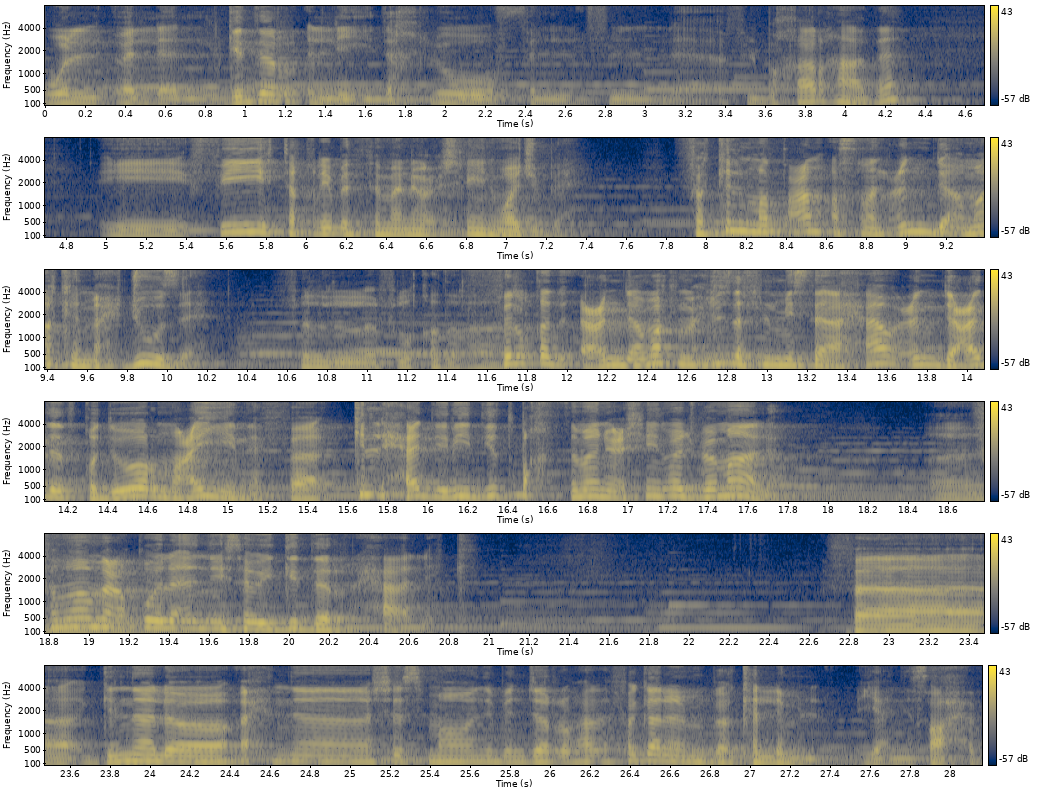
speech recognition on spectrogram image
والقدر اللي يدخلوه في في ال- في البخار هذا فيه تقريبا 28 وجبة. فكل مطعم أصلا عنده أماكن محجوزة. في في القدر هذا. في القد... عنده أماكن محجوزة في المساحة وعنده عدد قدور معينة فكل حد يريد يطبخ 28 وجبة ماله. آه، فما معقوله انه يسوي قدر حالك. فقلنا له إحنا شو اسمه نبي نجرب هذا. فقال أنا بكلم يعني صاحب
